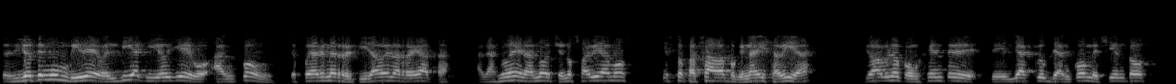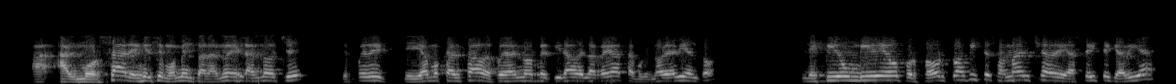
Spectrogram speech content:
Entonces yo tengo un video, el día que yo llego a Ancón, después de haberme retirado de la regata a las nueve de la noche, no sabíamos que esto pasaba porque nadie sabía, yo hablo con gente del Jack Club de Ancón, me siento a, almorzar en ese momento a las nueve de la noche, después de que llegamos cansados, después de habernos retirado de la regata porque no había viento, les pido un video, por favor, ¿tú has visto esa mancha de aceite que había?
